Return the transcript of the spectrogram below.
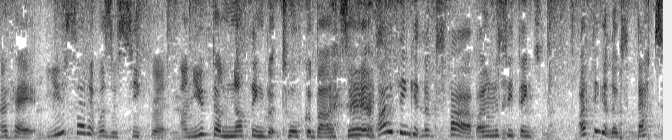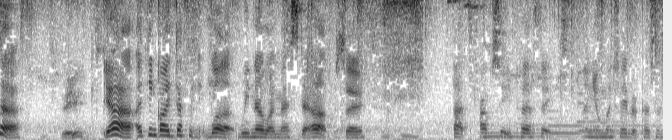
Okay, you said it was a secret, and you've done nothing but talk about it. I think it looks fab. I honestly think, I think it looks better. Do? Yeah, I think I definitely. Well, we know I messed it up, so that's absolutely perfect. And you're my favourite person.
